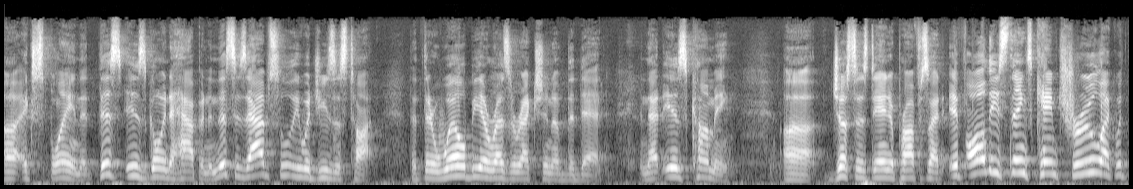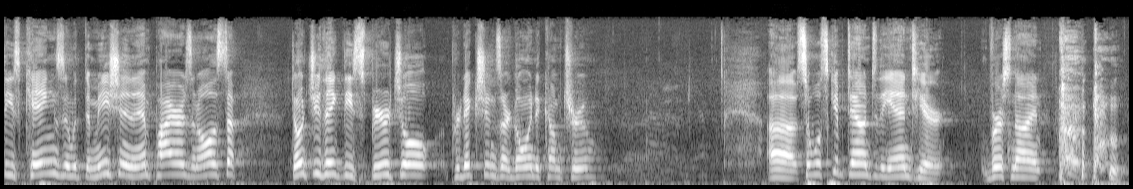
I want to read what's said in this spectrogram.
uh, explained that this is going to happen. And this is absolutely what Jesus taught that there will be a resurrection of the dead. And that is coming, uh, just as Daniel prophesied. If all these things came true, like with these kings and with Domitian and empires and all this stuff, don't you think these spiritual predictions are going to come true? Uh, so we'll skip down to the end here. Verse 9.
